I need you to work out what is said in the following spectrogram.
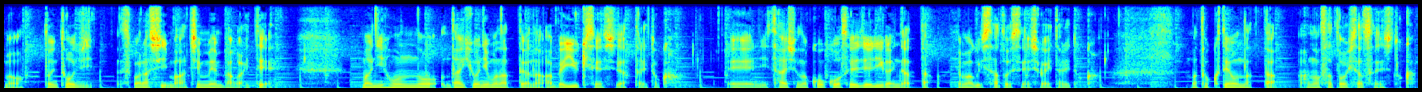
まあ本当に当時素晴らしいまあチームメンバーがいて、まあ日本の代表にもなったような阿部勇樹選手だったりとか、えー、に最初の高校生 J リーガーになった山口聡選手がいたりとか、まあ、得点王になったあの佐藤久選手とか。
